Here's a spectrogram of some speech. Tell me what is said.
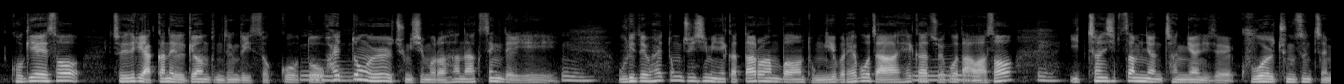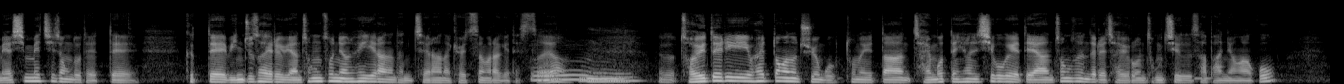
거기에서 저희들이 약간의 의견 분쟁도 있었고 또 음. 활동을 중심으로 하는 학생들이 음, 우리들 활동 중심이니까 따로 한번 독립을 해보자 해가지고 음. 나와서 네. 2013년 작년 이제 9월 중순쯤에 신매치 정도 될 때 그때 민주사회를 위한 청소년 회의라는 단체를 하나 결성을 하게 됐어요. 음. 그래서 저희들이 활동하는 주요 목표는 일단 잘못된 현 시국에 대한 청소년들의 자유로운 정치 의사 반영하고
